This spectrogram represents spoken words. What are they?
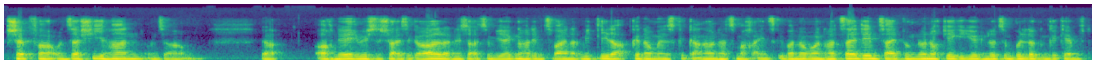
Schöpfer, unser Skihahn, unser, ja, ach nee, ihm ist es scheißegal. Dann ist er zum Jürgen, hat ihm 200 Mitglieder abgenommen, ist gegangen und hat es Mach eins übernommen und hat seit dem Zeitpunkt nur noch gegen Jürgen Lutz und Bulldoggen gekämpft.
